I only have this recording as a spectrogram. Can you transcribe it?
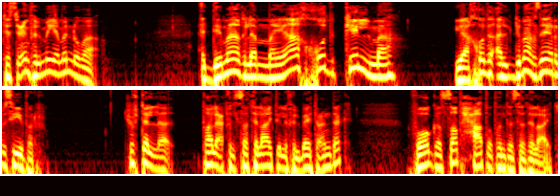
90% منه ماء. الدماغ لما ياخذ كلمة ياخذ الدماغ زي الريسيفر. شفت طالع في ال satellite اللي في البيت عندك فوق السطح حاطط أنت satellite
